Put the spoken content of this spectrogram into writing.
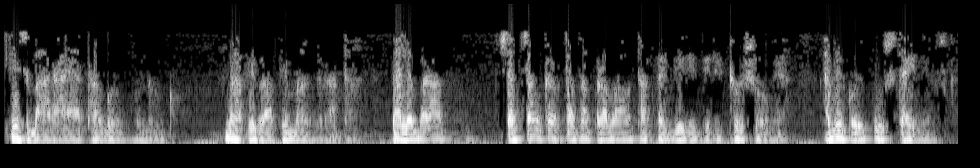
इस बार आया था गुरु पूनम को। माफ़ी माफ़ी मांग रहा था। पहले बड़ा सत्संग करता था, प्रभाव था, फिर धीरे धीरे ठुस हो गया। अभी कोई पूछता ही नहीं उसका।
